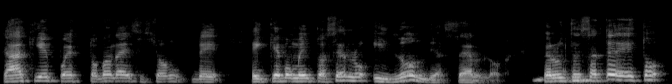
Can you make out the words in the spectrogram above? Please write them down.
cada quien pues toma la decisión de en qué momento hacerlo y dónde hacerlo. Pero lo interesante de esto,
